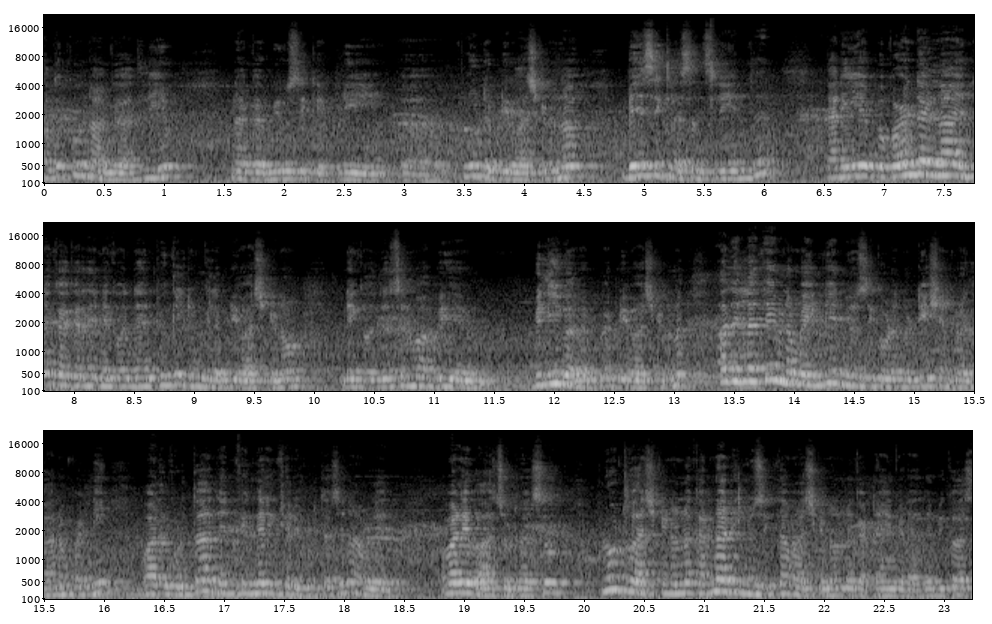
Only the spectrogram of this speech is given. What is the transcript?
அதுக்கும் நாங்கள் அதுலேயும் நாங்கள் மியூசிக் எப்படி ஃப்ளூட் எப்படி வாசிக்கணும்னா பேசிக் லெசன்ஸ்லேருந்து நிறைய இப்போ குழந்தைகள்லாம் என்ன கேட்குறது எனக்கு வந்து ட்விங்கிள் ட்விங்கிள் எப்படி வாசிக்கணும்? இன்னைக்கு வந்து சினிமா பிலீவர் எப்படி வாசிக்கணும்னா அது எல்லாத்தையும் நம்ம இந்தியன் மியூசிக்கோட நொட்டேஷன் பிரகாரம் பண்ணி அவளை கொடுத்தா தென் ஃபிங்கரிங் சொல்லி கொடுத்தாச்சுன்னா அவளை அவளே வாசிச்சுட்றா. ஸோ ஃப்ளூட் வாசிக்கணும்னா கர்நாடிக் மியூசிக் தான் வாசிக்கணும்னு கட்டாயம் கிடையாது. பிகாஸ்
